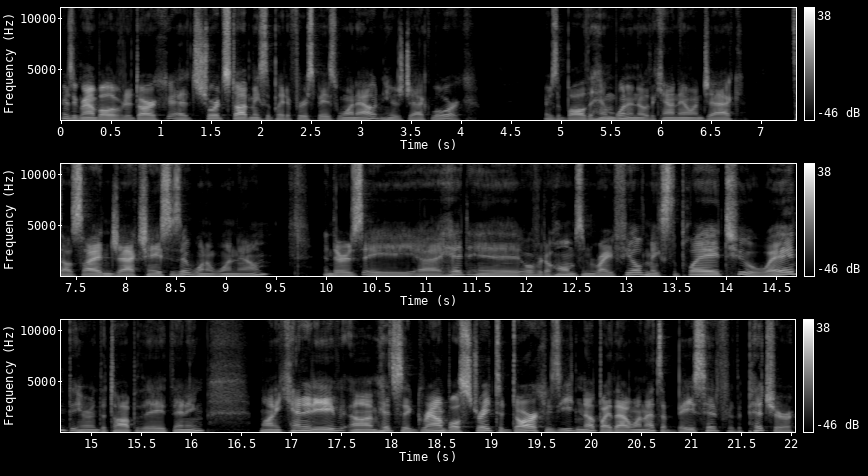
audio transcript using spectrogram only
There's a ground ball over to Dark at shortstop, makes the play to first base, one out. And here's Jack Lork. There's a ball to him, one and no. The count now on Jack. It's outside, and Jack chases it, one and one now. And there's a uh, hit uh, over to Holmes in right field, makes the play, two away here in the top of the eighth inning. Monte Kennedy um, hits a ground ball straight to Dark, who's eaten up by that one. That's a base hit for the pitcher.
